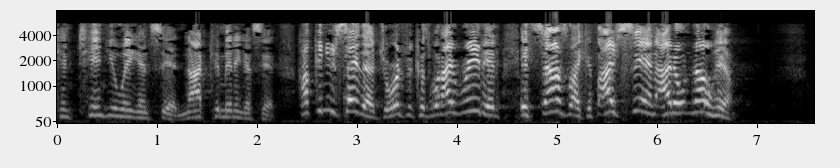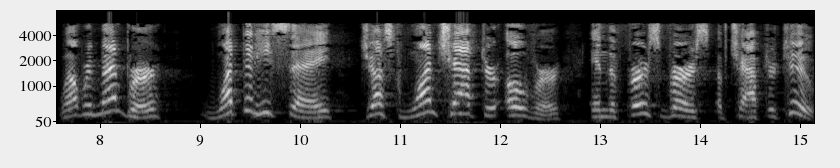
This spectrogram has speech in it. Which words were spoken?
continuing in sin, not committing a sin. How can you say that, George? Because when I read it, it sounds like if I sin, I don't know him. Well, remember, what did he say just one chapter over in the first verse of chapter 2?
